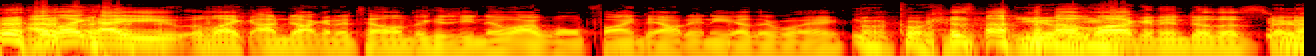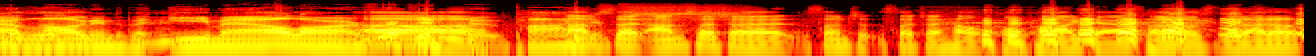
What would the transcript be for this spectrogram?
I like how you like. I'm not going to tell him because you know I won't find out any other way. No, of course not. I'm not logging into the. You're not logged into the email or our ah, freaking Oh, podcast. I'm such I'm such a such a, such a helpful podcast host that I don't.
